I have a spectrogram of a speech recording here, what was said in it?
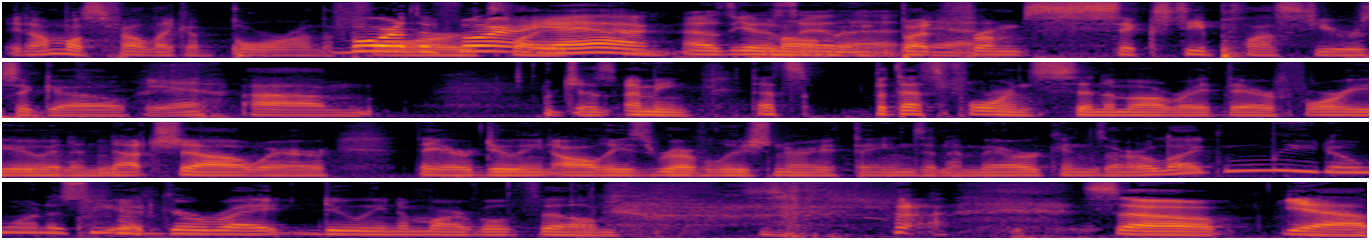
it almost felt like a bore on the Boar floor the floor, type yeah. I was gonna say moment, that, but yeah. from 60 plus years ago. Yeah. Um, which is, I mean, that's, but that's foreign cinema right there for you in a Mm-hmm. nutshell, where they are doing all these revolutionary things, and Americans are like, we don't want to see Edgar Wright doing a Marvel film. so yeah,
